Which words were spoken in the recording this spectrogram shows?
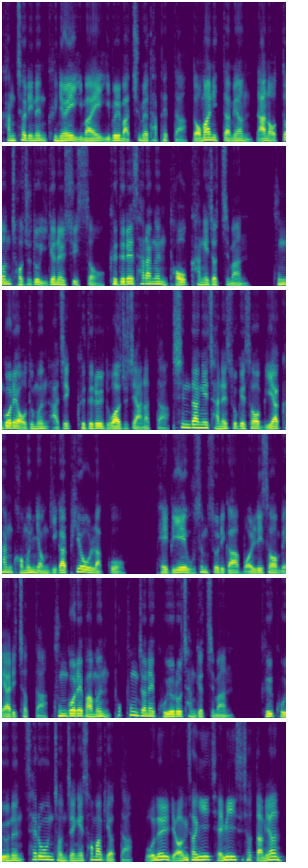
강철이는 그녀의 이마에 입을 맞추며 답했다. 너만 있다면 난 어떤 저주도 이겨낼 수 있어. 그들의 사랑은 더욱 강해졌지만 궁궐의 어둠은 아직 그들을 놓아주지 않았다. 신당의 잔해 속에서 미약한 검은 연기가 피어올랐고 대비의 웃음소리가 멀리서 메아리쳤다. 궁궐의 밤은 폭풍전의 고요로 잠겼지만 그 고요는 새로운 전쟁의 서막이었다. 오늘 영상이 재미있으셨다면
